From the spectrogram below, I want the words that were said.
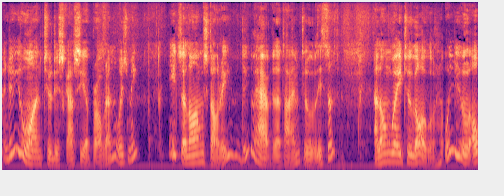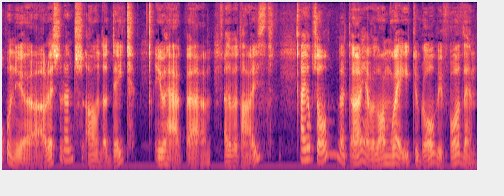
Do you want to discuss your problem with me? It's a long story. Do you have the time to listen? A long way to go. Will you open your restaurant on the date you have um, advertised? I hope so, but I have a long way to go before then.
